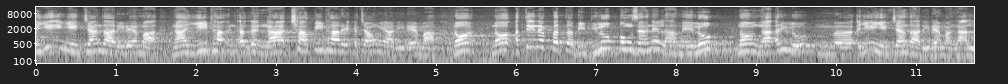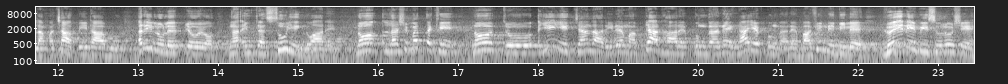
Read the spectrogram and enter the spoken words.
အရင်အရင်ကျမ်းစာတွေထဲမှာငါရေးထားငါချပေးထားတဲ့အကြောင်းအရာတွေထဲမှာနော်နော်အတင်းနဲ့ပတ်သက်ပြီးဒီလိုပုံစံနဲ့လာမယ်လို့နော်ငါအဲ့ဒီလို အရင်အရင်ကျမ်းစာတွေထဲမှာငါအလ္လာဟ်မချပေးထားဘူးအဲ့ဒီလိုလဲပြောရောငါအင်တန်စိုးရိမ်သွားတယ်နော်လရှိမတ်တခင်နော်ဟိုအရင်အရင်ကျမ်းစာတွေထဲမှာပြထားတဲ့ပုံစံနဲ့ငါရဲ့ပုံစံနဲ့ဘာဖြစ်နေပြီလဲလွဲနေပြီဆိုလို့ရှိရင်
